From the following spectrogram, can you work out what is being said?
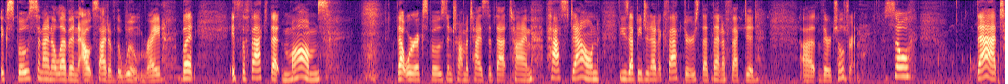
exposed to 9-11 outside of the womb, right? But it's the fact that moms that were exposed and traumatized at that time passed down these epigenetic factors that then affected uh, their children. So that,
